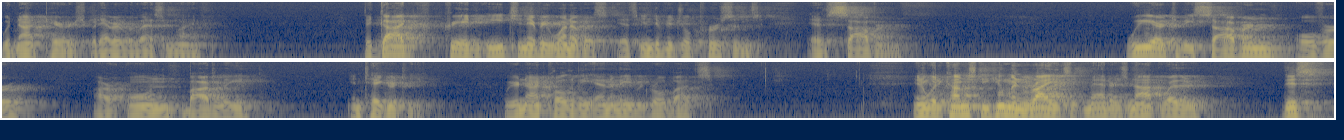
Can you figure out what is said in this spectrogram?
would not perish but have everlasting life. That God created each and every one of us as individual persons, as sovereign. We are to be sovereign over our own bodily integrity. We are not called to be enemy robots. And when it comes to human rights, it matters not whether this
